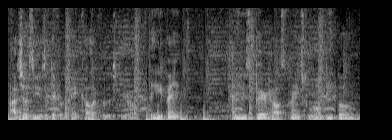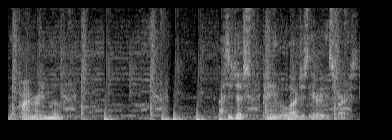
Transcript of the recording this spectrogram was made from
I chose to use a different paint color for this mural. Then you paint. I use Behr House paints from Home Depot with primer in them. I suggest painting the largest areas first.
